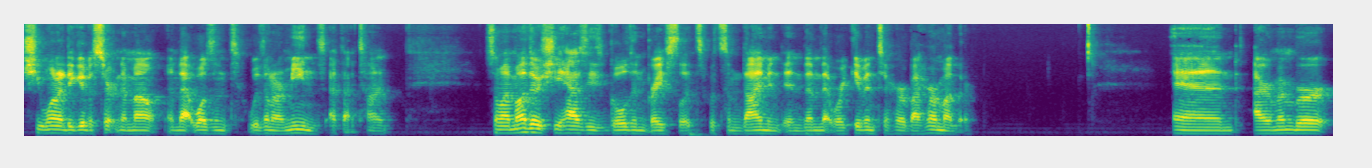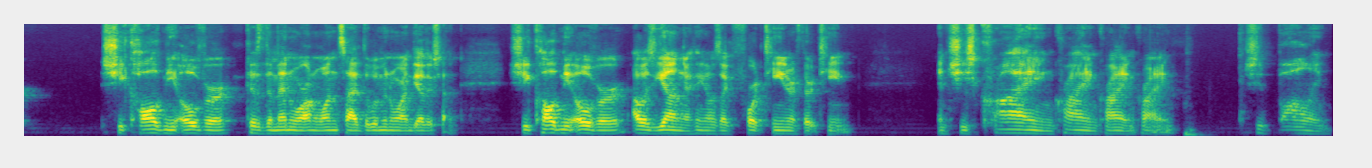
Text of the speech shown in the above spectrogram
She wanted to give a certain amount, and that wasn't within our means at that time. So my mother, she has these golden bracelets with some diamond in them that were given to her by her mother. And I remember she called me over because the men were on one side, the women were on the other side. She called me over. I was young, I think I was like 14 or 13. And she's crying, crying, crying, crying. She's bawling.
